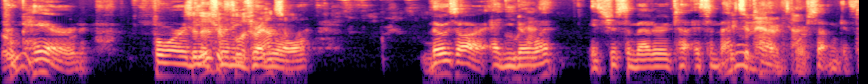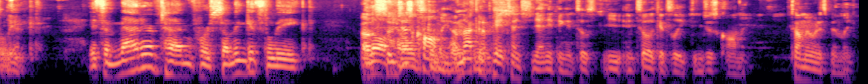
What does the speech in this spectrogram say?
prepared for So the Attorney General. Those are, and you Who know what? It's just a matter of time. It's a matter, It's a of, matter time of time. before something gets leaked. It's a matter of time before something gets leaked. Oh, so just call me. I'm not going to pay attention to anything until until it gets leaked, and just call me. Tell me when it's been leaked.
